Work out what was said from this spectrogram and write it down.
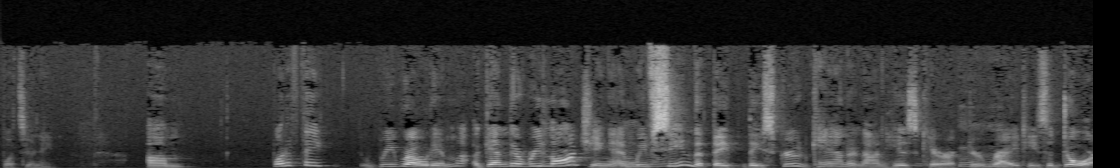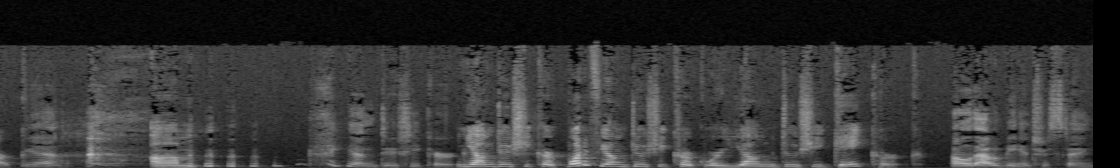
What's her name? Um, what if they rewrote him? Again, they're relaunching, and Mm-hmm. we've seen that they, they screwed canon on his character, right? He's a dork. Yeah. Um, Young douchey Kirk. young douchey Kirk. What if young douchey Kirk were young douchey gay Kirk? Oh, that would be interesting.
